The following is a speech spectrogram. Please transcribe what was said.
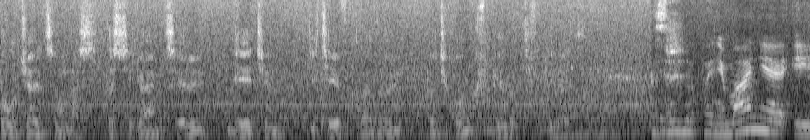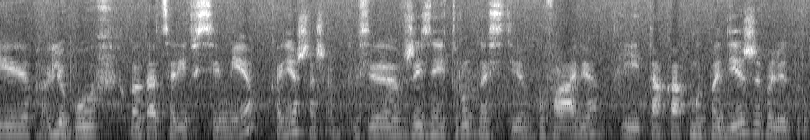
получается у нас достигаем цели, дети, детей вкладываем потихоньку вперед, вперед. Взаимопонимание и любовь, когда царит в семье, конечно же. В жизни и трудности бывали. И так как мы поддерживали друг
